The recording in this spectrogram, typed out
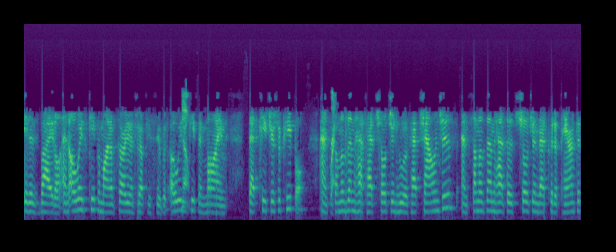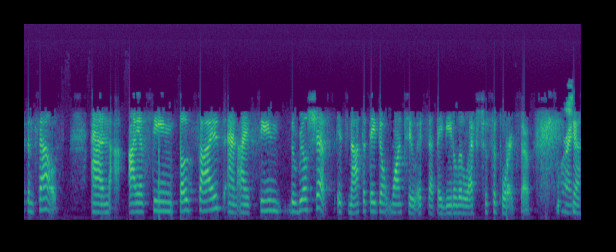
it is vital. And always keep in mind, I'm sorry to interrupt you, Sue, but always no. keep in mind that teachers are people. And right. some of them have had children who have had challenges, and some of them had those children that could have parented themselves. And I have seen both sides and I've seen the real shifts. It's not that they don't want to, it's that they need a little extra support. So, right. Yeah,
